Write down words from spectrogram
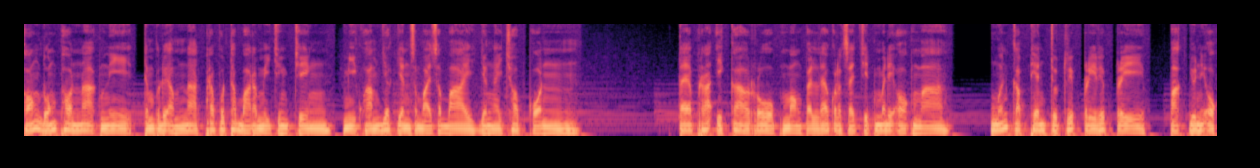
ของหลวงพ่อนาคนี่เต็มไปด้วยอำนาจพระพุทธบารมีจริง ๆ มีความเยือกเย็นสบายๆยังไงชอบกลแต่พระอีกเก้ารูปมองไปแล้วกระแสจิตไม่ได้ออกมา เหมือนกับเทียนจุดริบปรีริบปรีปักอยู่ในอก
